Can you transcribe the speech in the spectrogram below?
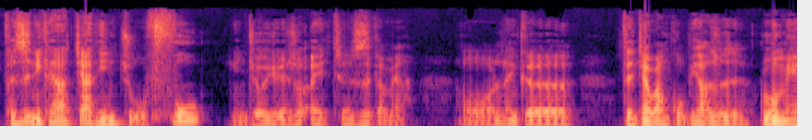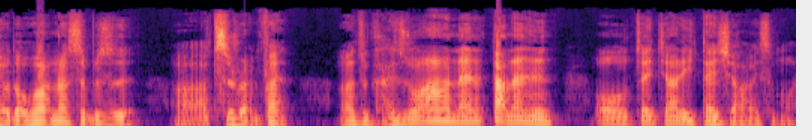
可是你看到家庭主夫，你就会觉得说，哎，这个是怎么样？我、哦、那个在家玩股票是不是？如果没有的话，那是不是啊吃软饭啊？这个孩子说啊，男人大男人哦，在家里带小孩什么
